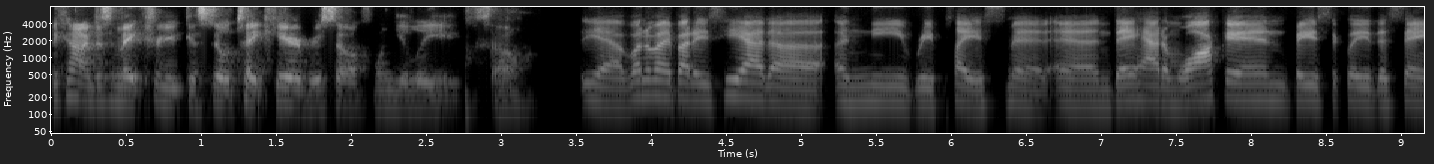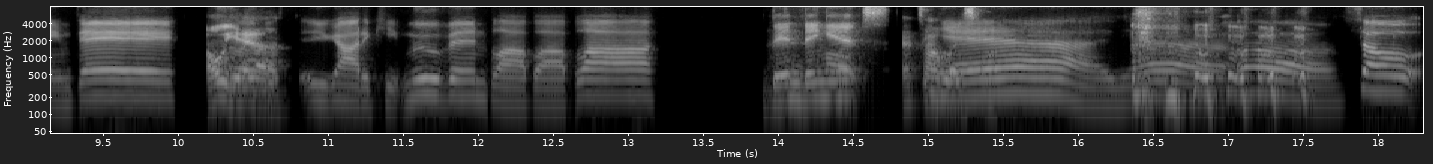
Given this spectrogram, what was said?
You kind of just make sure you can still take care of yourself when you leave. So yeah, one of my buddies, he had a, a knee replacement and they had him walking basically the same day. Oh, yeah. Like, you got to keep moving, blah, blah, blah. Bending it. That's always Yeah. Fun. Yeah. oh. So,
